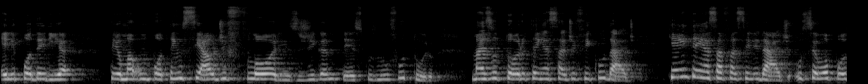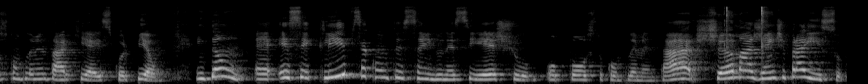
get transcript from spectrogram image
ele poderia ter uma, um potencial de flores gigantescos no futuro. Mas o touro tem essa dificuldade. Quem tem essa facilidade? O seu oposto complementar, que é escorpião. Então, é, esse eclipse acontecendo nesse eixo oposto complementar chama a gente para isso.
